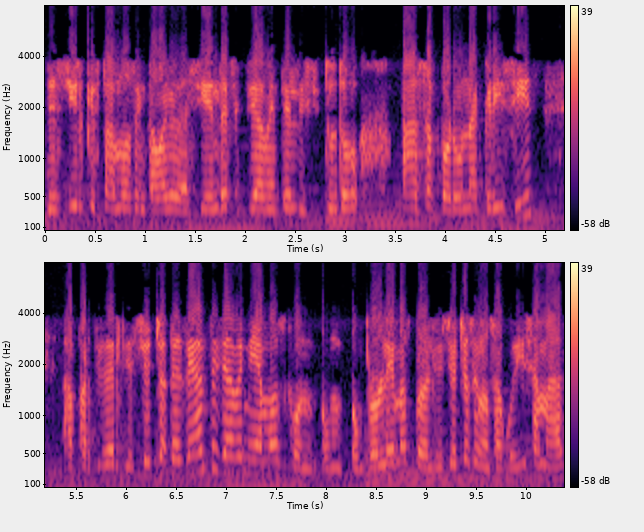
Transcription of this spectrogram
decir que estamos en caballo de Hacienda, efectivamente el instituto pasa por una crisis a partir del 18, desde antes ya veníamos con, con, problemas, pero el 18 se nos agudiza más.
